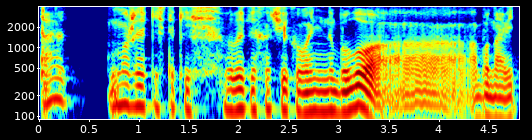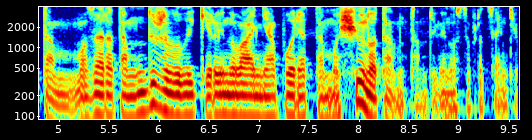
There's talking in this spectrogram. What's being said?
Так. Може, якихось таких великих очікувань не було, або навіть там озера там не дуже великі руйнування, а поряд там Мощуно, там там 90%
